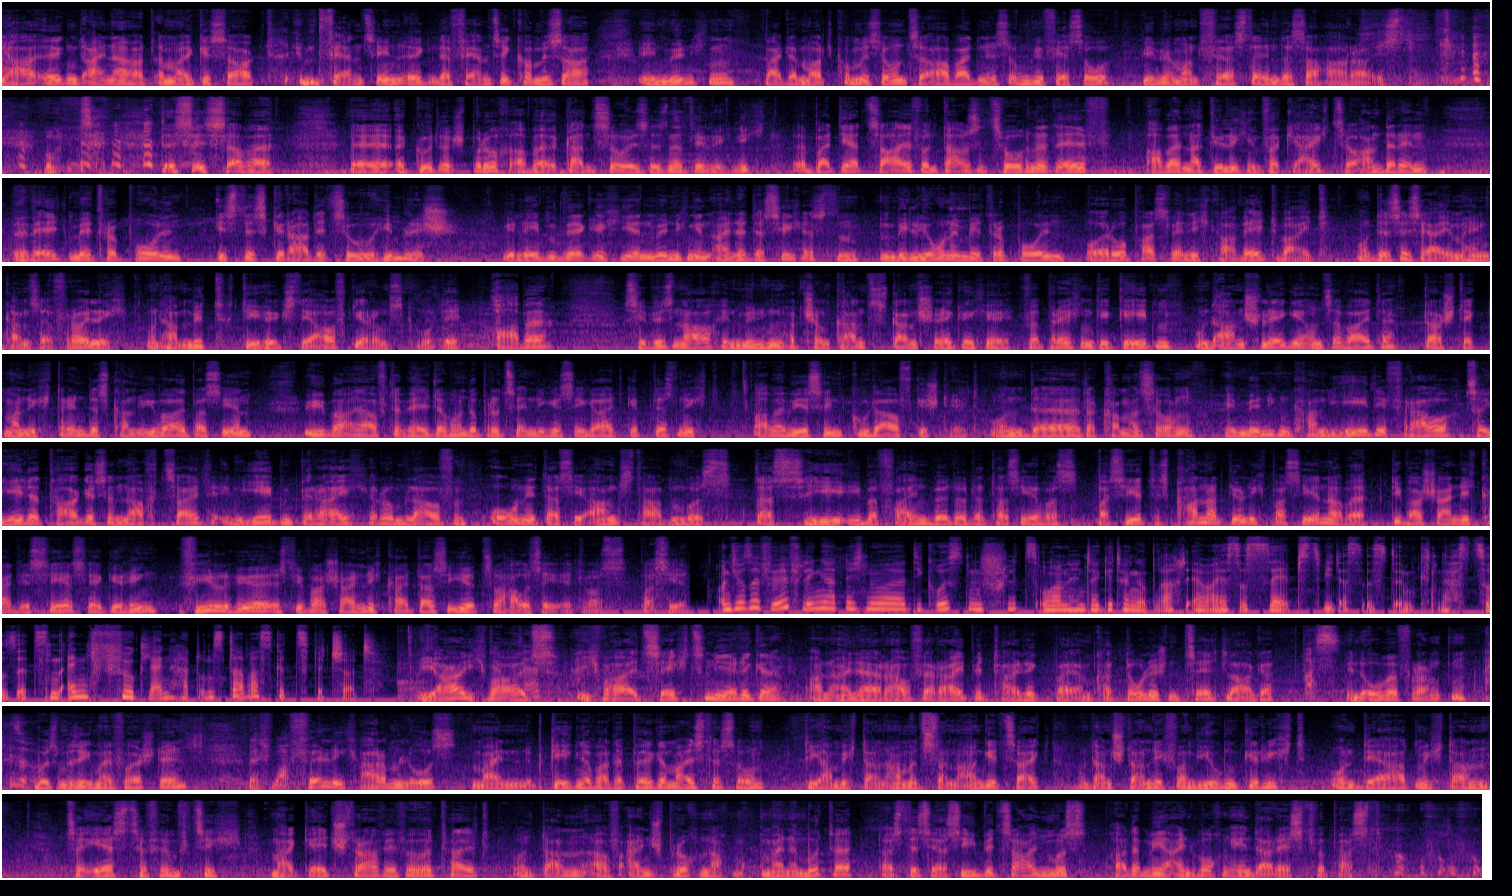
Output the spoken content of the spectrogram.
Ja, irgendeiner hat einmal gesagt, im Fernsehen, irgendein Fernsehkommissar in München bei der Mordkommission zu arbeiten, ist ungefähr so, wie wenn man Förster in der Sahara ist. Und das ist aber äh, ein guter Spruch, aber ganz so ist es natürlich nicht. Bei der Zahl von 1211, aber natürlich im Vergleich zu anderen äh, Weltmetropolen ist es geradezu himmlisch. Wir leben wirklich hier in München in einer der sichersten Millionenmetropolen Europas, wenn nicht gar weltweit. Und das ist ja immerhin ganz erfreulich und haben mit die höchste Aufklärungsquote. Aber Sie wissen auch, in München hat es schon ganz, ganz schreckliche Verbrechen gegeben und Anschläge und so weiter. Da steckt man nicht drin, das kann überall passieren. Überall auf der Welt eine hundertprozentige Sicherheit gibt es nicht. Aber wir sind gut aufgestellt. Und äh, da kann man sagen, in München kann jede Frau zu jeder Tages- und Nachtzeit in jedem Bereich rumlaufen, ohne dass sie Angst haben muss, dass sie überfallen wird oder dass ihr was passiert. Das kann natürlich passieren, aber die Wahrscheinlichkeit ist sehr, sehr gering. Viel höher ist die Wahrscheinlichkeit, dass ihr zu Hause etwas passiert. Und Josef Wilfling hat nicht nur die größten Schlitzohren hinter Gittern gebracht, er weiß es selbst, wie das ist, im Knast zu sitzen. Ein Vöglein hat uns da was gezwitschert. Ja, ich war als, ich war als 16-Jähriger an einer Rauferei beteiligt bei einem katholischen Zeltlager Was? in Oberfranken. Also- Muss man sich mal vorstellen. Es war völlig harmlos. Mein Gegner war der Bürgermeistersohn. Die haben mich dann, haben uns dann angezeigt und dann stand ich vom Jugendgericht und der hat mich dann zuerst zu 50 Mark Geldstrafe verurteilt und dann auf Einspruch nach meiner Mutter, dass das ja sie bezahlen muss, hat er mir ein Wochenendarrest verpasst.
